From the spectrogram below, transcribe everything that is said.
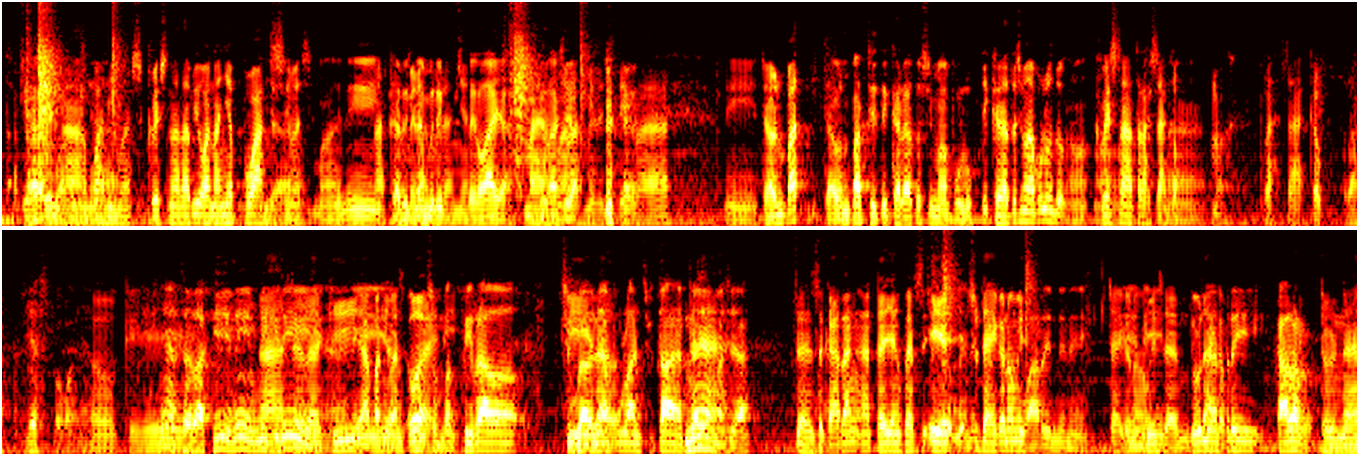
Tak kirain warnanya. apa nih Mas? Krishna tapi warnanya puan Ya, sih Mas. ma, ini Ada garisnya mirip. Stella ya. Stella dia. malah milih Stella. Nih, daun 4 Daun 4 di 350. 350 untuk Oh, oh, Krishna terah Krishna. cakep. Nah, terah cakep. Wah, Yes pokoknya. Oke. Ini ada lagi ini, ini Ada ini. lagi, Nah, apa nih, Mas? Oh, sempat ini. viral jualnya Viral. puluhan juta ada ya Nah. Mas ya. Dan sekarang ada yang versi eh, Nah, ini sudah ekonomis. keluarin ini. Sudah ekonomis ini dan Donatri Color. Dona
